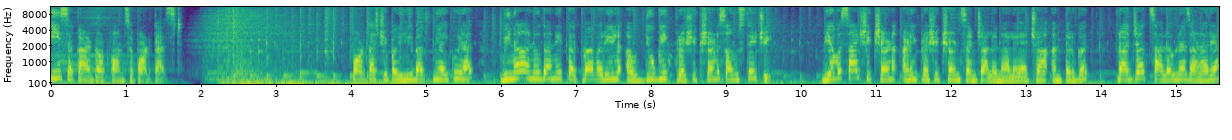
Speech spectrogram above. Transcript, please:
e Sakal dot कॉमचं पॉडकास्ट. पॉडकास्टची पहिली बातमी ऐकूयात. विना अनुदानित तत्वावरील औद्योगिक प्रशिक्षण संस्थेची. व्यवसाय शिक्षण आणि प्रशिक्षण संचालनालयाच्या अंतर्गत राज्यात चालवल्या जाणाऱ्या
